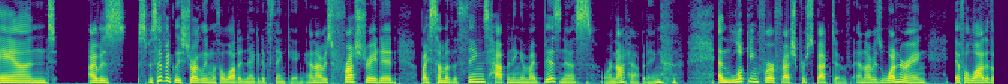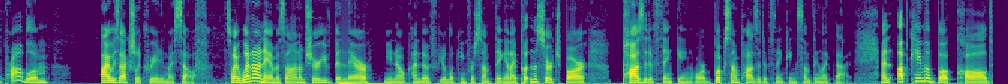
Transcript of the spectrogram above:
And I was specifically struggling with a lot of negative thinking. And I was frustrated by some of the things happening in my business or not happening and looking for a fresh perspective. And I was wondering if a lot of the problem I was actually creating myself. So I went on Amazon. I'm sure you've been there, you know, kind of you're looking for something. And I put in the search bar positive thinking or books on positive thinking, something like that. And up came a book called,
